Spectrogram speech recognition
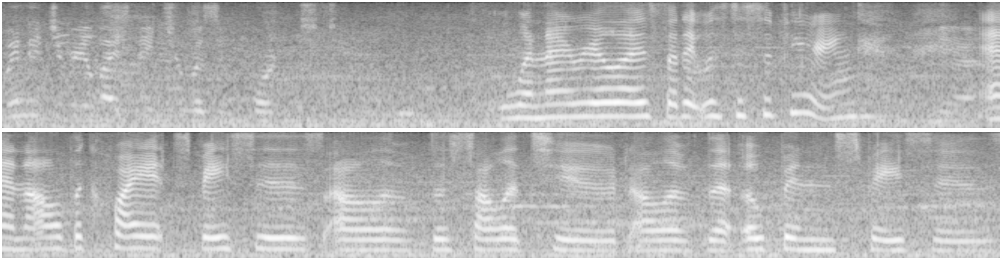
When did you realize nature was important to you? when I realized that it was disappearing. And all the quiet spaces, all of the solitude, all of the open spaces,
